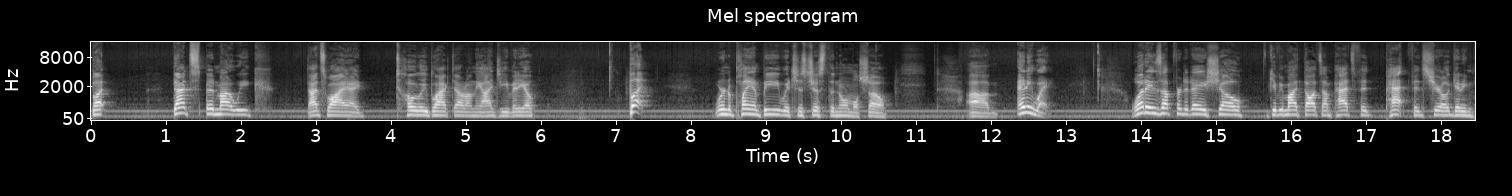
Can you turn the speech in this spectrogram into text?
But that's been my week. That's why I totally blacked out on the IG video. But we're into Plan B, which is just the normal show. Um, anyway, what is up for today's show? Give you my thoughts on Pat's Pat Fitzgerald getting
